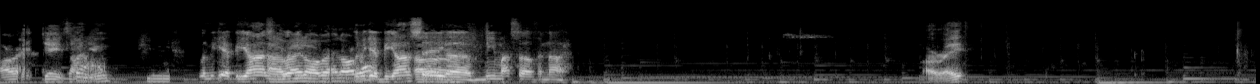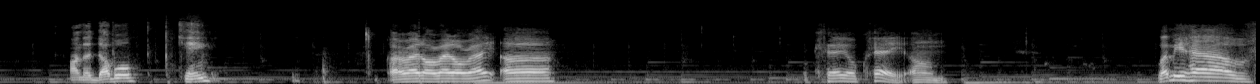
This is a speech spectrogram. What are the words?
All right, Jay, it's on you. Let me get Beyonce. all right, all right, all Let me get Beyonce, Uh, uh, me, myself, and I. All right. On the double, King. All right, all right, all right. Uh, okay, okay. Um, let me have.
